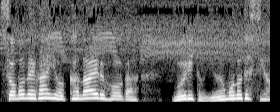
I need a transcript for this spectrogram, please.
その願いを叶える方が無理というものですよ。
